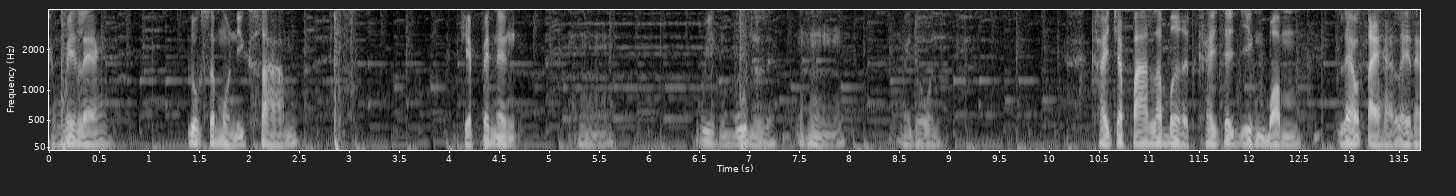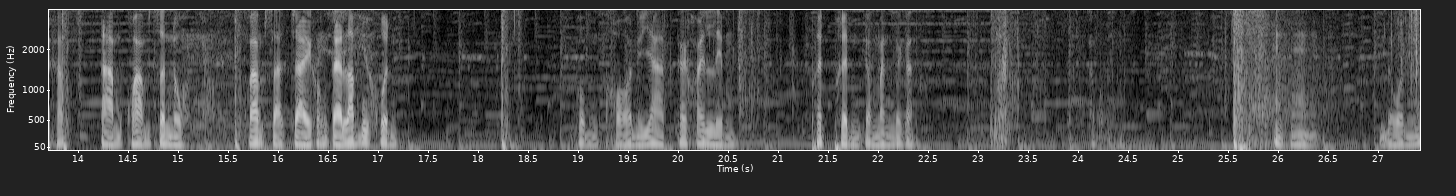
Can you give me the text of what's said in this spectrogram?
ยังไม่แรง ลูกสมุนอีกสามเก็บไปหนึ่งอื้อหือวิ่งวุ่นเลยอื้อหือไม่โดน ใครจะปาระเบิด ใครจะยิงบอมแล้วแต่เลยนะครับ ตามความสนุกความสะใจของแต่ละบุคคล ผมขออนุญาตค่อย ๆ เล็ม เพลิดเพลินกับมันไปก่อน โดนไหม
